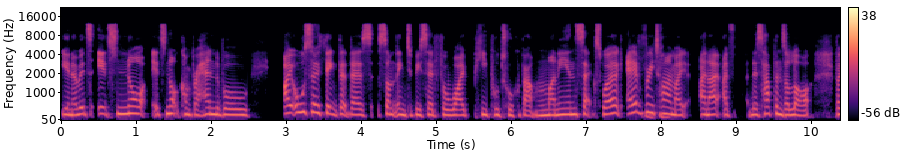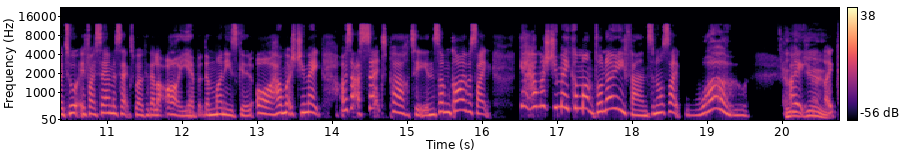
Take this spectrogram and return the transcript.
you know it's it's not it's not comprehensible i also think that there's something to be said for why people talk about money in sex work. Every Mm-hmm. time i and i I've, this happens a lot. If i talk if i say i'm a sex worker they're like oh yeah but the money's good. Oh how much do you make? I was at a sex party and some guy was like yeah how much do you make a month on onlyfans? And i was like whoa Who are I- you? like,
